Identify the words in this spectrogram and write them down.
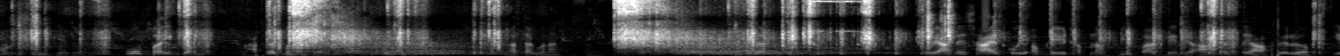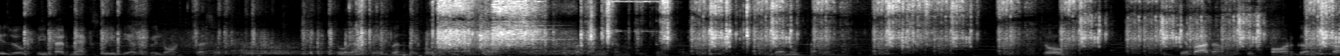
साउंड भी चेंज किया जाए। स्कोप भाई एकदम घातक बना दिया ये। घातक बना दिया। तो यहाँ से शायद कोई अपडेट अपना फ्री फायर पे भी आ सकता है या फिर ये जो फ्री फायर मैक्स इंडिया में भी लॉन्च कर सकता है। तो यहाँ पे एक बंदे को तो पता नहीं था डैमेज था बंदा तो इसके बाद हम कुछ और गन का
